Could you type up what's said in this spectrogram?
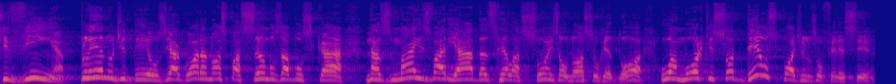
que vinha pleno de Deus e agora nós passamos a buscar nas mais variadas relações ao nosso redor o amor que só Deus pode nos oferecer.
